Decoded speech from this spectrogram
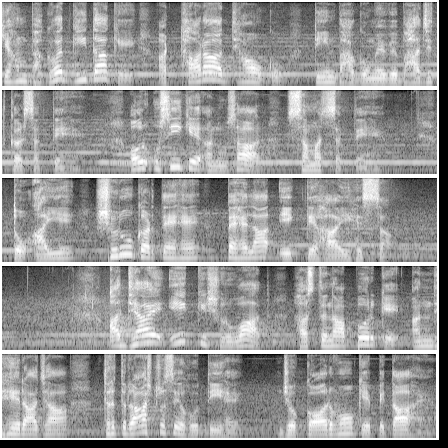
कि हम भगवत गीता के 18 अध्यायों को तीन भागों में विभाजित कर सकते हैं और उसी के अनुसार समझ सकते हैं। तो आइए शुरू करते हैं पहला एक तिहाई हिस्सा। अध्याय एक की शुरुआत हस्तनापुर के अंधे राजा धृतराष्ट्र से होती है, जो कौरवों के पिता हैं।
